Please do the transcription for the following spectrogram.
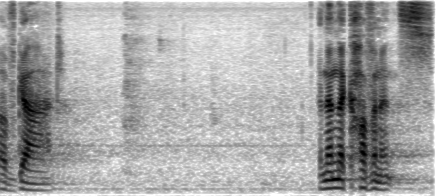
of God. And then the covenants.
